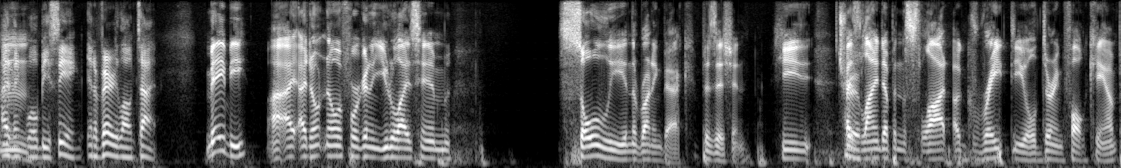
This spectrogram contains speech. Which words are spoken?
I think we'll be seeing in a very long time. Maybe. I, I don't know if we're going to utilize him solely in the running back position. He has lined up in the slot a great deal during fall camp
